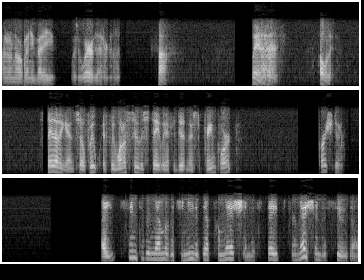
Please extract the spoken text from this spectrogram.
I don't know if anybody was aware of that or not. Huh. Wait a minute. Hold it. Say that again. So if we if we want to sue the state, we have to do it in the Supreme Court. Of course you do. I seem to remember that you needed their permission, the state's permission to sue them.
